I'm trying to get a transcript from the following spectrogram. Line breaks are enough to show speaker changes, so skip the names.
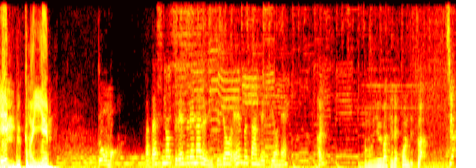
演武開演。
どうも。
私のつれづれなる日常演武さんですよね。
はい。というわけで本日はこちら。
